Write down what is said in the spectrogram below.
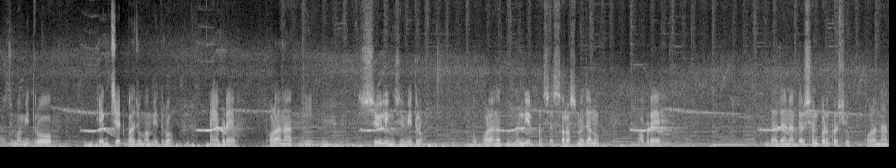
બાજુમાં મિત્રો એક્ઝેક્ટ બાજુમાં મિત્રો, અહીં આપણે ભોળાનાથની શિવલિંગ છે મિત્રો. તો ભોળાનાથનું મંદિર પણ છે, સરસ મજાનું. તો આપણે દાદાના દર્શન પણ કરશું. ભોળાનાથ.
